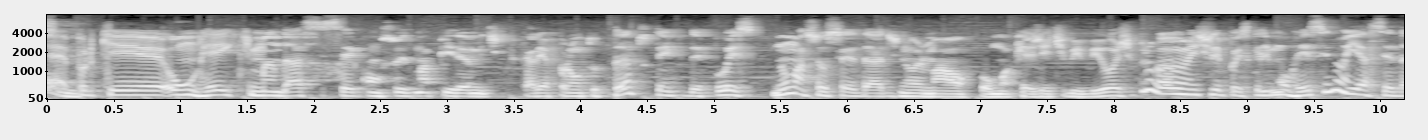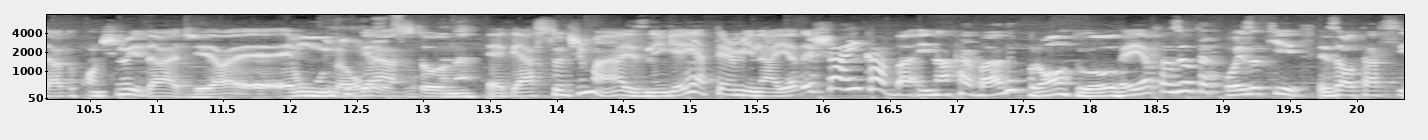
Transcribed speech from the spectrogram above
É, porque um rei que mandasse ser construído uma pirâmide que ficaria pronto tanto tempo depois, numa sociedade normal como a que a gente vive hoje, provavelmente depois que ele morresse não ia ser dado continuidade. É, é um muito Não gasto, né? É gasto demais. Ninguém ia terminar, ia deixar inacabado e pronto. O rei ia fazer outra coisa que exaltasse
